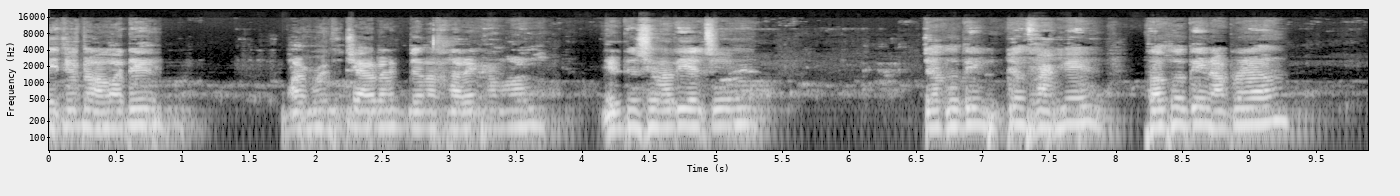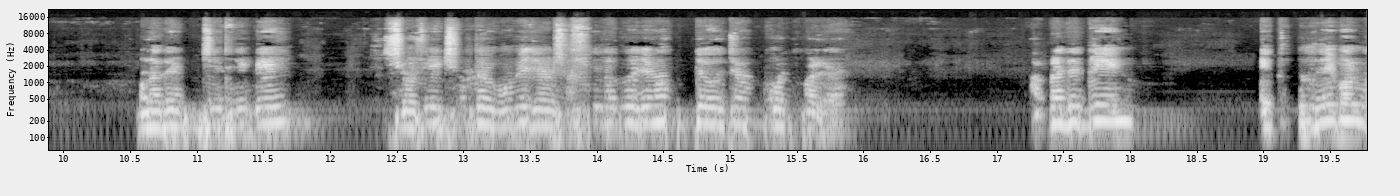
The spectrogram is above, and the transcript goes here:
এই জন্য আমাদের পার্মানেন্ট চেয়ারম্যান যারা সারেক আমার নির্দেশনা দিয়েছেন, যতদিন পুজো থাকে, ততদিন আপনারা ওনাদের পিছিয়ে থেকে সঠিক সুন্দরভাবে যেন শান্তিমতো যেন পুজো উদযাপন করতে পারে। আপনাদেরকে একটু কথাই বলব,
